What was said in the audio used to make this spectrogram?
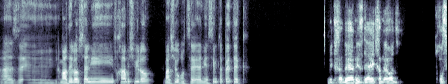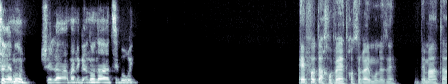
אז אה, אמרתי לו שאני אבחר בשבילו מה שהוא רוצה, אני אשים את הפתק. מתחבר, מזדהה איתך מאוד. חוסר אמון של המנגנון הציבורי. איפה אתה חווה את חוסר האמון הזה? במה אתה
